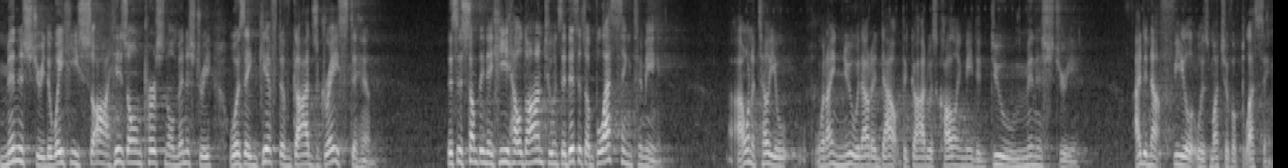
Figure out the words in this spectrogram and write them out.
ministry, the way he saw his own personal ministry, was a gift of God's grace to him. This is something that he held on to and said, This is a blessing to me. I want to tell you, when I knew without a doubt that God was calling me to do ministry, I did not feel it was much of a blessing.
